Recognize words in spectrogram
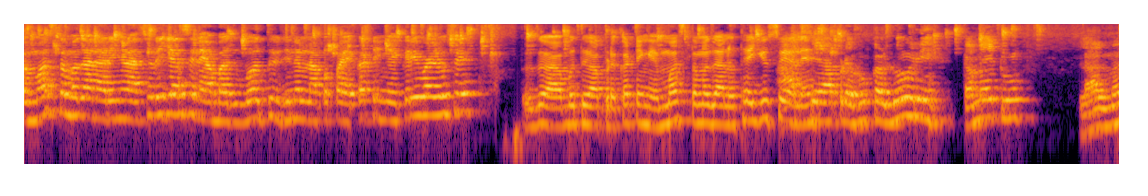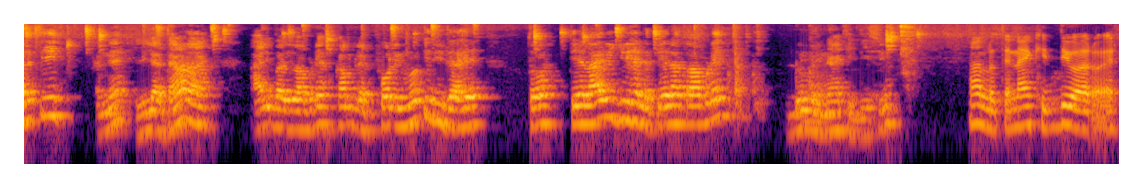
આપણે મસ્ત મજાના રીંગણા ચડી ગયા છે ને આ બાજુ બધું જીનલના પપ્પાએ કટિંગ કરી વાળ્યું છે. તો જો આ બધું આપણે કટિંગ મસ્ત મજાનું થઈ ગયું છે અને આપણે હુકલ ડુંગળી ટમેટું લાલ મરચી અને લીલા ધાણા. આલી બાજુ આપણે કમ્પ્લેટ ફોડીને મૂકી દીધા છે. તો તેલ આવી ગયું છે ને પહેલાં તો આપણે ડુંગળી નાખી દઈશું. હાલો તે નાખી હારો યાર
